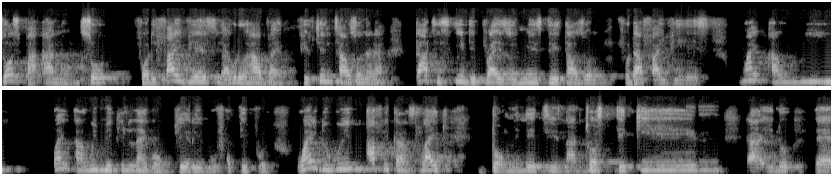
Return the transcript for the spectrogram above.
just per annum. So for the five years, you are going to have like 15,000 naira. That is if the price remains 3,000 for that five years. Why are we why are we making life unbearable for people? Why do we Africans like dominating and just taking, uh, you know, uh,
